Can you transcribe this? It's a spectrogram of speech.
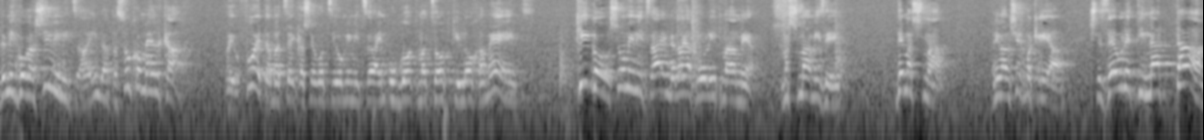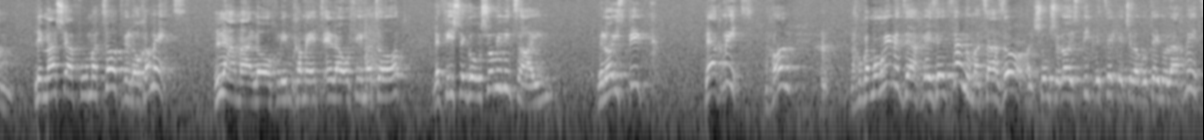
ומגורשים ממצרים, והפסוק אומר כך: ויופו את הבצק אשר הוציאו ממצרים עוגות מצות כי לא חמץ, כי גורשו ממצרים ולא יכלו להתמהמה. משמע מזה, דמשמע, אני ממשיך בקריאה, שזהו נתינת טעם למה שאפו מצות ולא חמץ. למה לא אוכלים חמץ אלא אופים מצות? לפי שגורשו ממצרים ולא הספיק להחמיץ, נכון? אנחנו גם אומרים את זה אחרי זה אצלנו, מצה זו, על שום שלא הספיק בצקת של אבותינו להחמיץ.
